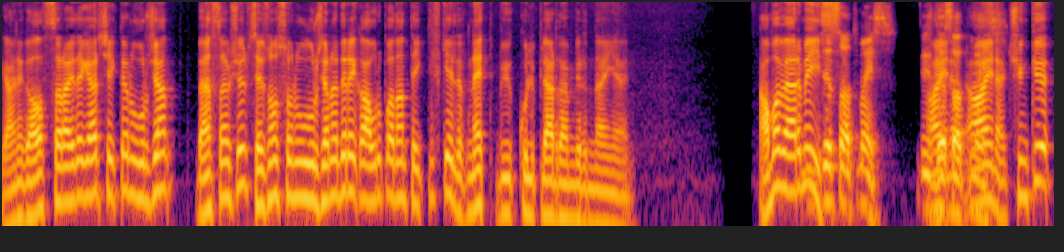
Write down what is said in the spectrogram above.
Yani Galatasaray'da gerçekten Uğurcan ben sana bir şey söyleyeyim sezon sonu Uğurcan'a direkt Avrupa'dan teklif gelir net büyük kulüplerden birinden yani. Ama vermeyiz. Biz de satmayız. Biz de Aynen, satmayız. aynen. Çünkü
